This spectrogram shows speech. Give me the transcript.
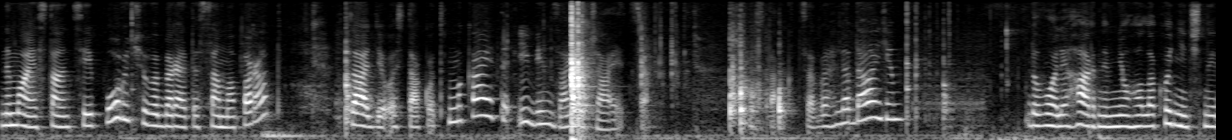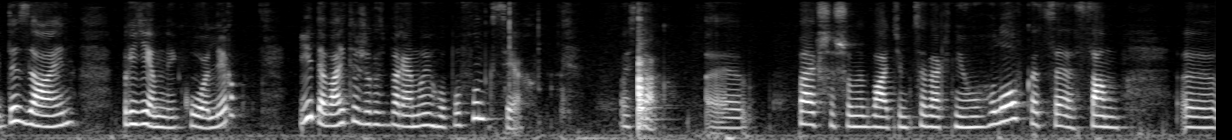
немає станції поруч, ви берете сам апарат, ззаді ось так от вмикаєте і він заряджається. Ось так це виглядає. Доволі гарний в нього лаконічний дизайн, приємний колір. І давайте вже розберемо його по функціях. Ось так. Е, перше, що ми бачимо, це верхня його головка, це сам е,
